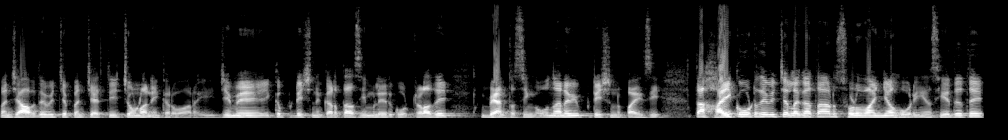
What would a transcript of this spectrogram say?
ਪੰਜਾਬ ਦੇ ਵਿੱਚ ਪੰਚਾਇਤੀ ਚੋਣਾਂ ਨਹੀਂ ਕਰਵਾ ਰਹੀ। ਜਿਵੇਂ ਇੱਕ ਪਟੀਸ਼ਨ ਕਰਤਾ ਸੀ ਮਲੇਰਕੋਟਲਾ ਦੇ ਬੇਅੰਤ ਸਿੰਘ, ਉਹਨਾਂ ਨੇ ਵੀ ਪਟੀਸ਼ਨ ਪਾਈ ਸੀ। ਤਾਂ ਹਾਈ ਕੋਰਟ ਦੇ ਵਿੱਚ ਲਗਾਤਾਰ ਸੁਣਵਾਈਆਂ ਹੋ ਰਹੀਆਂ ਸੀ। ਇਹਦੇ ਤੇ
